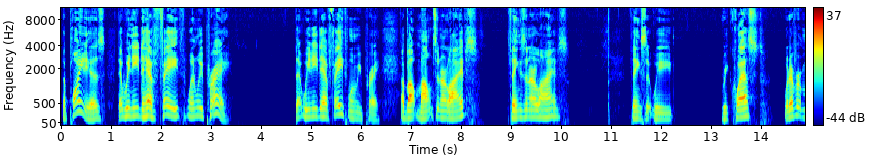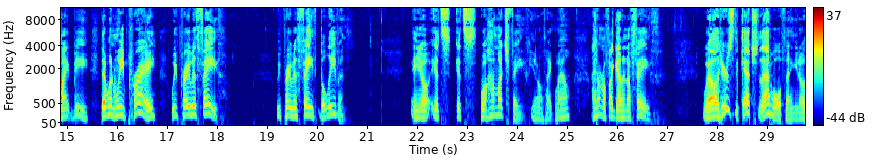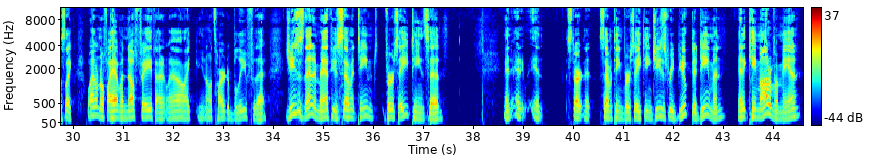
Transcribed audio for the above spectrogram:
The point is that we need to have faith when we pray. That we need to have faith when we pray about mountains in our lives, things in our lives, things that we request, whatever it might be. That when we pray, we pray with faith. We pray with faith, believing. And you know, it's it's well, how much faith? You know, it's like, well, I don't know if I got enough faith. Well, here's the catch to that whole thing. You know, it's like, well, I don't know if I have enough faith. I, well, like, you know, it's hard to believe for that. Jesus then in Matthew 17, verse 18 said, and, and, and starting at 17, verse 18, Jesus rebuked a demon, and it came out of a man,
